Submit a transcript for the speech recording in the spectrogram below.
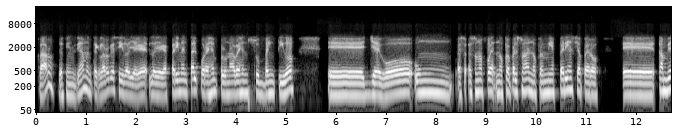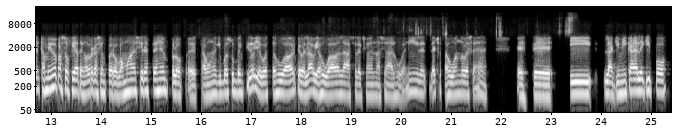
claro, definitivamente, claro que sí, lo llegué, lo llegué a experimentar, por ejemplo, una vez en sub-22, eh, llegó un, eso, eso no fue, no fue personal, no fue mi experiencia, pero eh, también, también me pasó, fíjate, en otra ocasión, pero vamos a decir este ejemplo, eh, estaba un equipo de sub-22, llegó este jugador que, ¿verdad? Había jugado en las selecciones nacionales juveniles, de hecho está jugando BCN, este, y la química del equipo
